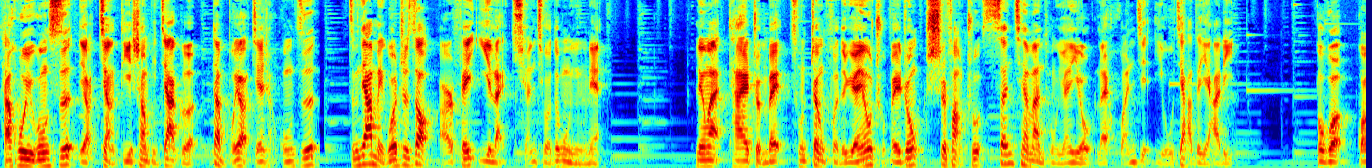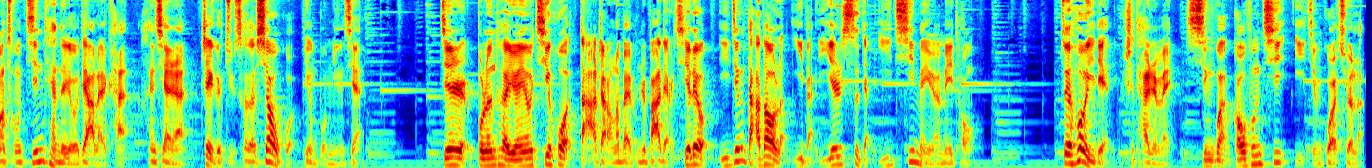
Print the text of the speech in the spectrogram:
他呼吁公司要降低商品价格，但不要减少工资，增加美国制造，而非依赖全球的供应链。另外，他还准备从政府的原油储备中释放出三千万桶原油来缓解油价的压力。不过，光从今天的油价来看，很显然这个举措的效果并不明显。今日布伦特原油期货大涨了百分之八点七六，已经达到了一百一十四点一七美元每桶。最后一点是他认为新冠高峰期已经过去了，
